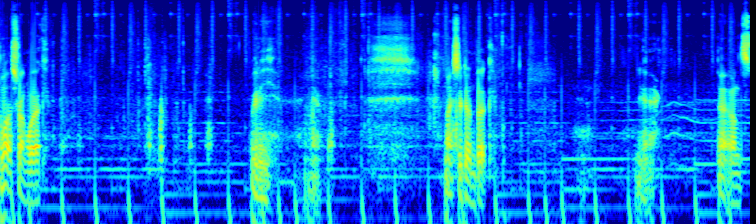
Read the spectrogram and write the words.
lot of strong work. Really, nicely done book. Yeah, that one's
